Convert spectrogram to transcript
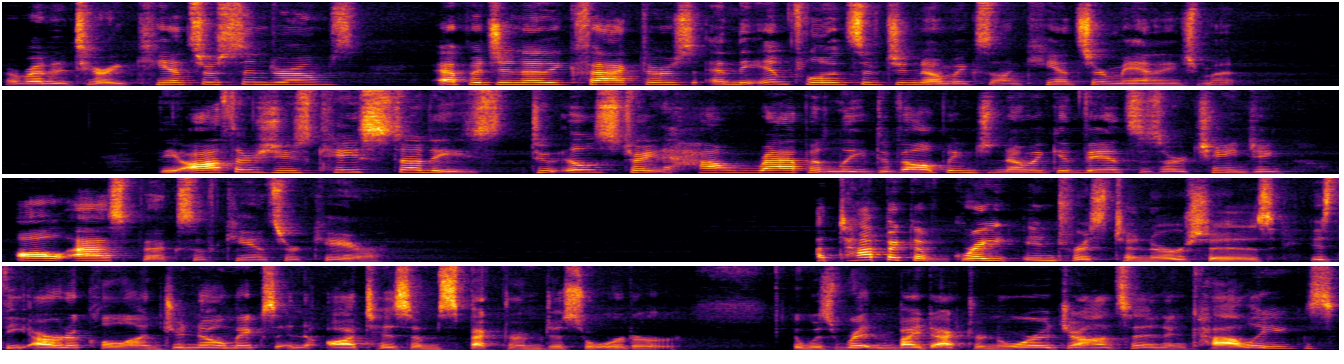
hereditary cancer syndromes, epigenetic factors, and the influence of genomics on cancer management. The authors use case studies to illustrate how rapidly developing genomic advances are changing all aspects of cancer care. A topic of great interest to nurses is the article on genomics and autism spectrum disorder. It was written by Dr. Nora Johnson and colleagues,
